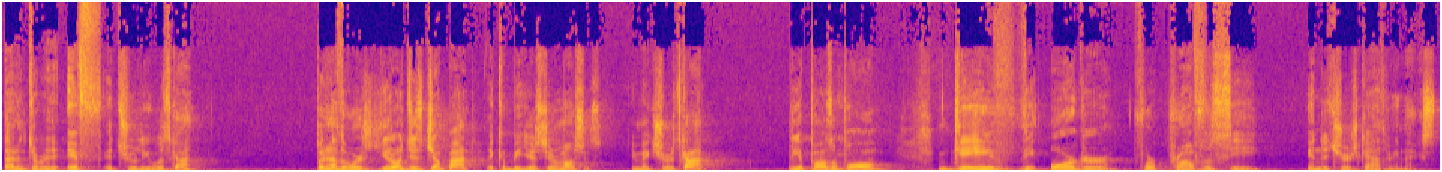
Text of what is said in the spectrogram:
that interpretation if it truly was God. But in other words, you don't just jump out, it can be just your emotions. You make sure it's God. The Apostle Paul gave the order for prophecy in the church gathering next.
